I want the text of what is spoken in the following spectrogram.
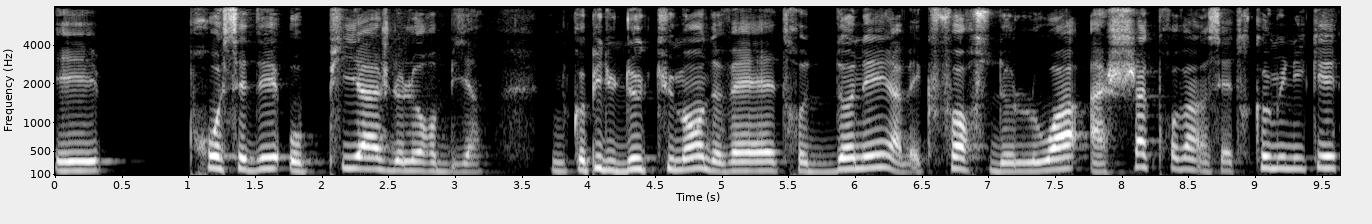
et procéder au pillage de leurs biens. Une copie du document devait être donnée avec force de loi à chaque province et être communiquée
